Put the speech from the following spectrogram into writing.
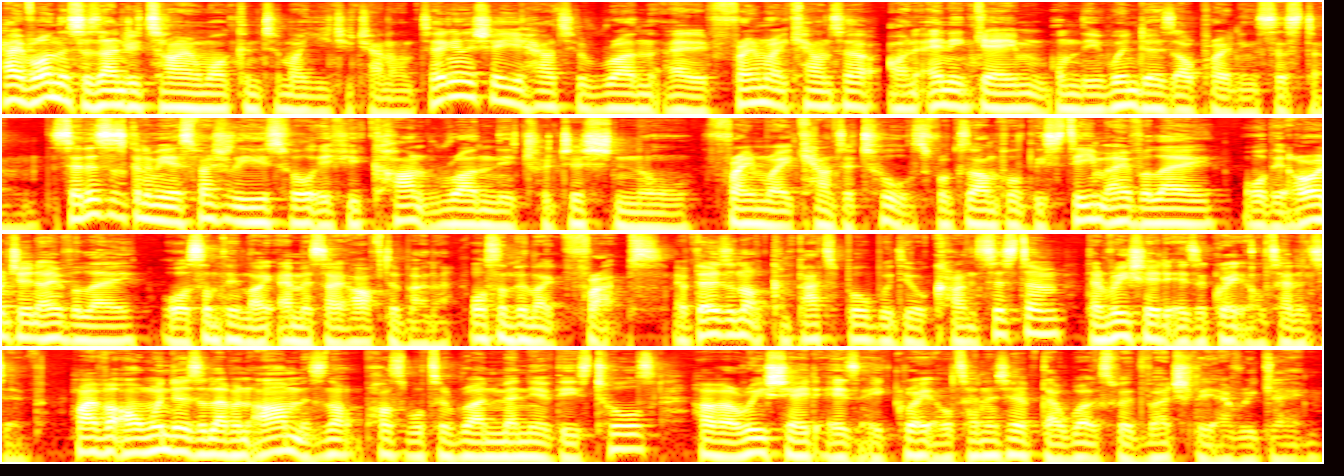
Hi everyone, this is Andrew Tsai and welcome to my YouTube channel. Today I'm going to show you how to run a frame rate counter on any game on the Windows operating system. So this is going to be especially useful if you can't run the traditional frame rate counter tools, for example the Steam overlay or the Origin overlay or something like MSI Afterburner or something like Fraps. If those are not compatible with your current system, then Reshade is a great alternative. However, on Windows 11 ARM it's not possible to run many of these tools, however Reshade is a great alternative that works with virtually every game.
